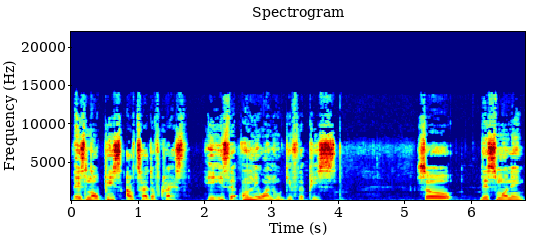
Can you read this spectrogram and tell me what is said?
There is no peace outside of Christ. He is the only one who gives the peace. So this morning,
